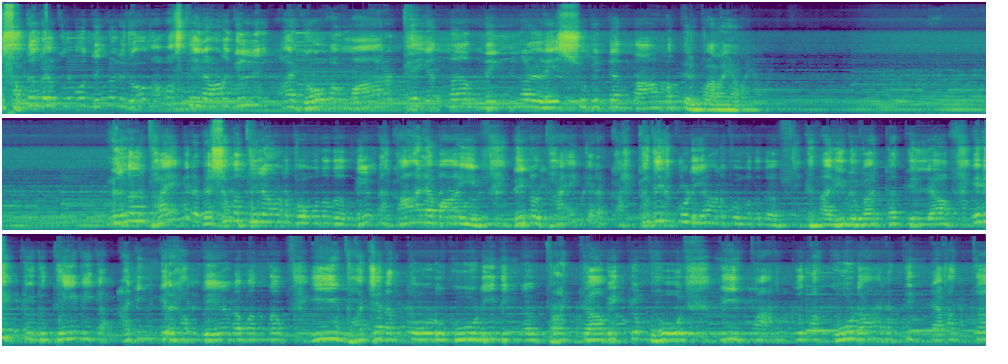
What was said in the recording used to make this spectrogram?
ശബ്ദം കേൾക്കുമ്പോൾ നിങ്ങൾ രോഗാവസ്ഥയിലാണെങ്കിൽ ആ രോഗം മാറട്ടെ എന്ന് നിങ്ങൾ യേശുവിന്റെ നാമത്തിൽ പറയണം. നിങ്ങൾ ഭയങ്കര വിഷമത്തിലാണ് പോകുന്നത്. നീണ്ട കാലമായി നിങ്ങൾ ഭയങ്കര കഷ്ടതയിൽ കൂടിയാണ് പോകുന്നത്. എന്നാൽ ഇത് പറ്റത്തില്ല. എനിക്കൊരു ദൈവിക അനുഗ്രഹം വേണമെന്ന് ഈ വചനത്തോടു കൂടി നിങ്ങൾ പ്രഖ്യാപിക്കുമ്പോൾ നീ പാർക്കുന്ന കൂടാരത്തിന്റെ അകത്ത്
